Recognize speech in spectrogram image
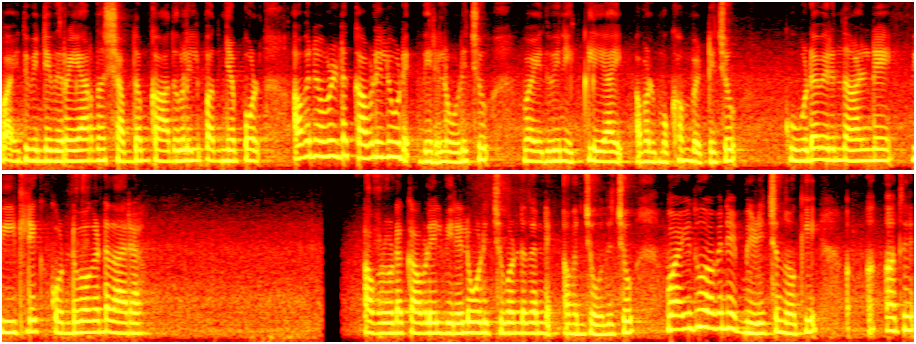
വൈദുവിന്റെ വിറയാർന്ന ശബ്ദം കാതുകളിൽ പതിഞ്ഞപ്പോൾ അവൻ അവളുടെ കവളിലൂടെ വിരലോടിച്ചു. വൈദുവിന് ഇക്ലിയായി അവൾ മുഖം വെട്ടിച്ചു. കൂടെ വരുന്ന ആളിനെ വീട്ടിലേക്ക് കൊണ്ടുപോകേണ്ടതാരാ? അവളുടെ കവളിൽ വിരലോടിച്ചുകൊണ്ട് തന്നെ അവൻ ചോദിച്ചു. വൈദു അവനെ മിഴിച്ചു നോക്കി. "അ- അത്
